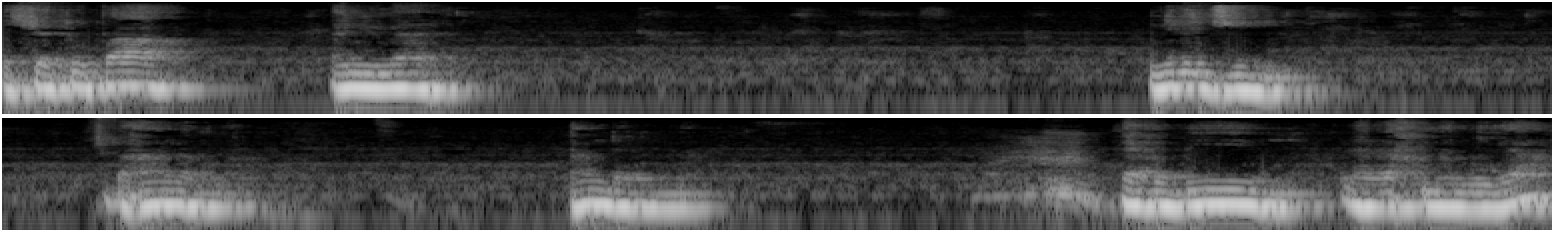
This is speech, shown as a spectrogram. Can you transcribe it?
Et surtout pas un humain, ni les djinns. Subhanallah. Alhamdulillah. Faire vivre la Rahmaniya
